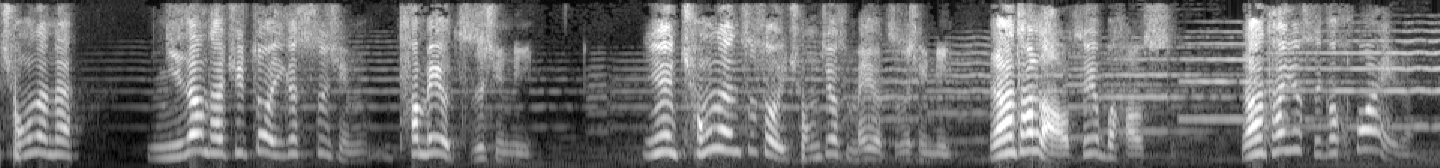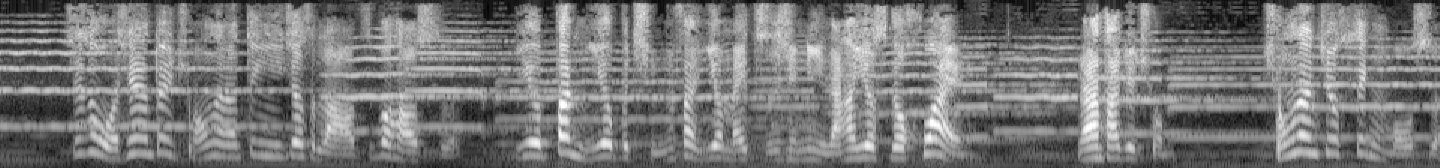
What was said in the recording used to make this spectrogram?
穷人呢，你让他去做一个事情，他没有执行力，因为穷人之所以穷，就是没有执行力，然后他脑子又不好使，然后他又是一个坏人。其实我现在对穷人的定义就是脑子不好使，又笨又不勤奋又没执行力，然后又是个坏人，然后他就穷。穷人就是这个模式。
